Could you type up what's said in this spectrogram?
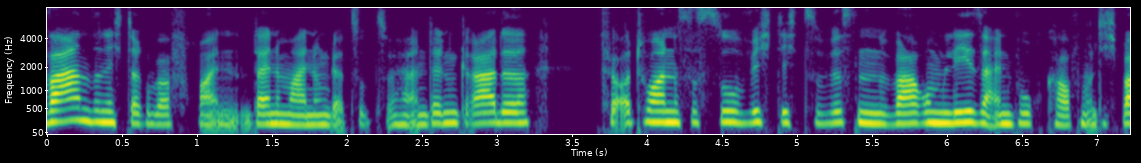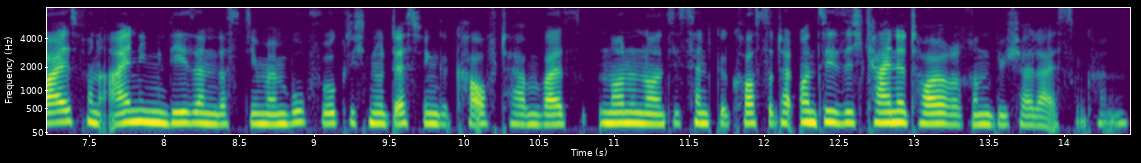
wahnsinnig darüber freuen, deine Meinung dazu zu hören. Denn gerade für Autoren ist es so wichtig zu wissen, warum Leser ein Buch kaufen. Und ich weiß von einigen Lesern, dass die mein Buch wirklich nur deswegen gekauft haben, weil es 99 Cent gekostet hat und sie sich keine teureren Bücher leisten können.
